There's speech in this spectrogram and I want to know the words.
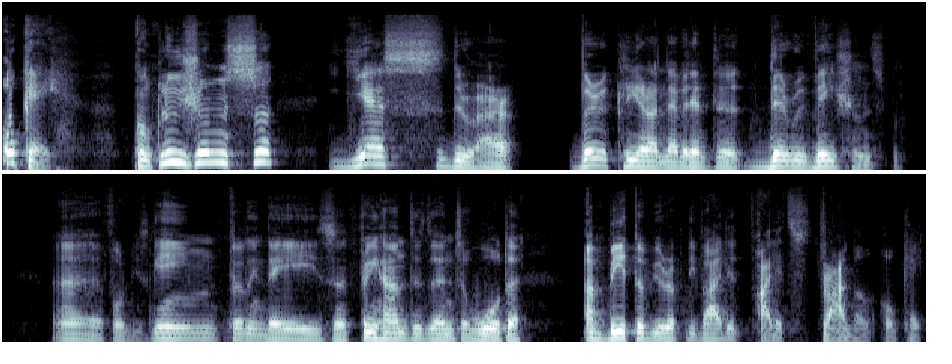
Okay, conclusions. Yes, there are very clear and evident uh, derivations uh, for this game. 13 days uh, 300 and water a bit of europe divided it's struggle okay.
